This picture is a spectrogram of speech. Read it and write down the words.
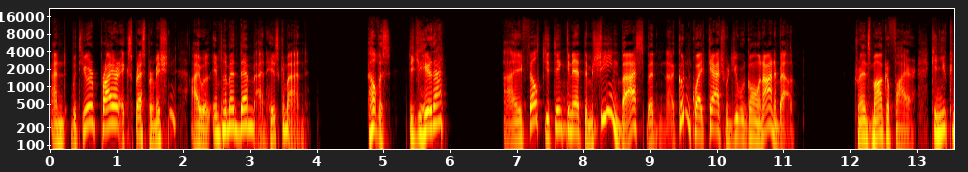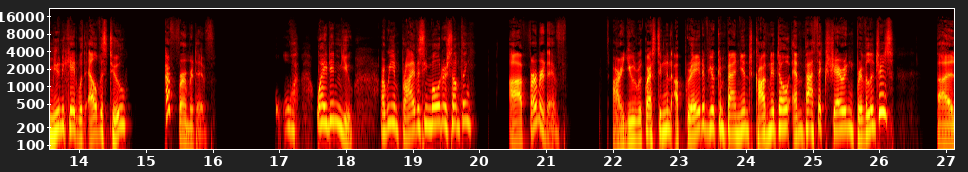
and with your prior express permission, I will implement them at his command. Elvis, did you hear that? I felt you thinking at the machine, boss, but I couldn't quite catch what you were going on about. Transmogrifier, can you communicate with Elvis too? Affirmative. Why didn't you? Are we in privacy mode or something? Affirmative. Are you requesting an upgrade of your companion's cognito empathic sharing privileges? Uh,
